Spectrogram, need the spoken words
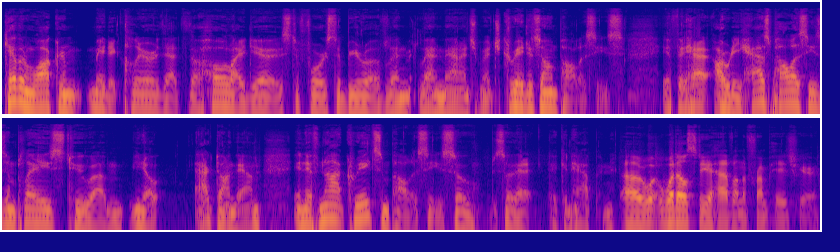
Kevin Walker made it clear that the whole idea is to force the Bureau of Land, Land Management to create its own policies. If it ha- already has policies in place to, um, you know, act on them, and if not, create some policies so so that it can happen. Uh, wh- what else do you have on the front page here?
